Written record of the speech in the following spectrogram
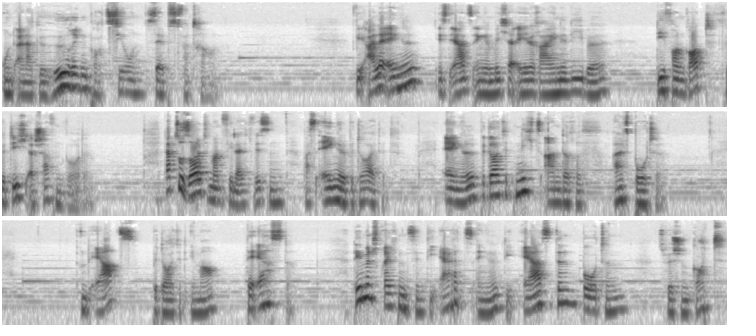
und einer gehörigen Portion Selbstvertrauen. Wie alle Engel ist Erzengel Michael reine Liebe, die von Gott für dich erschaffen wurde. Dazu sollte man vielleicht wissen, was Engel bedeutet. Engel bedeutet nichts anderes als Bote. Und Erz bedeutet immer der Erste. Dementsprechend sind die Erzengel die ersten Boten zwischen Gott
